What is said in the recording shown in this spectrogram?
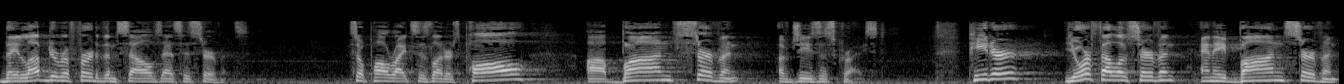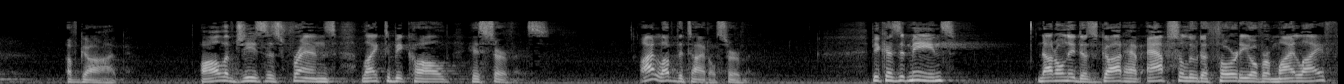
They love to refer to themselves as his servants. So Paul writes his letters Paul, a bond servant of Jesus Christ. Peter, your fellow servant and a bond servant of God. All of Jesus' friends like to be called his servants. I love the title servant because it means not only does God have absolute authority over my life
